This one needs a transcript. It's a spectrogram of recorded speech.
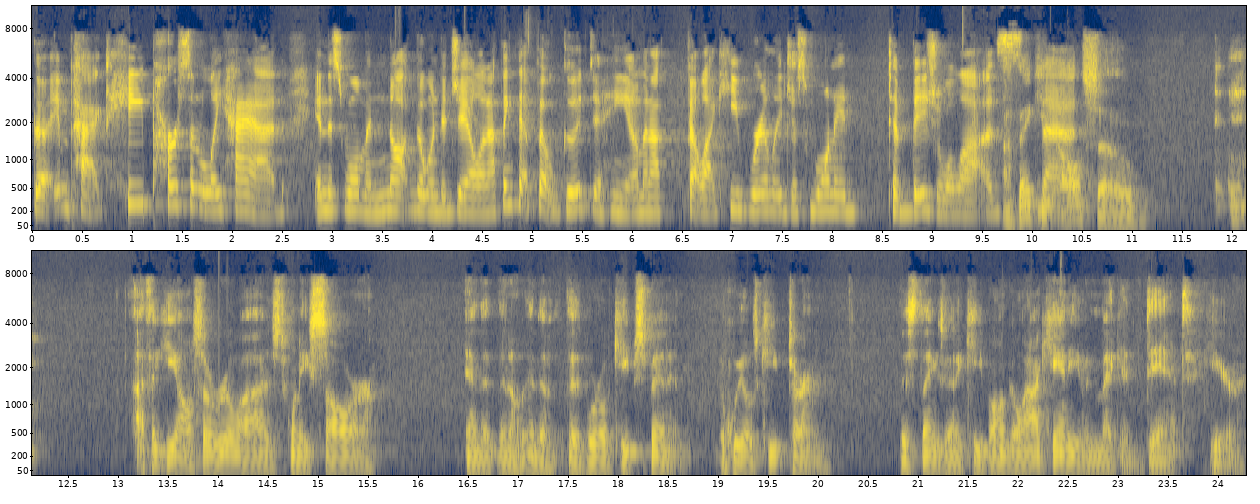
the impact he personally had in this woman not going to jail. And I think that felt good to him. And I felt like he really just wanted to visualize. I think he that. also, I think he also realized when he saw her, and the you know, and the, the world keeps spinning, the wheels keep turning. This thing's going to keep on going. I can't even make a dent here.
